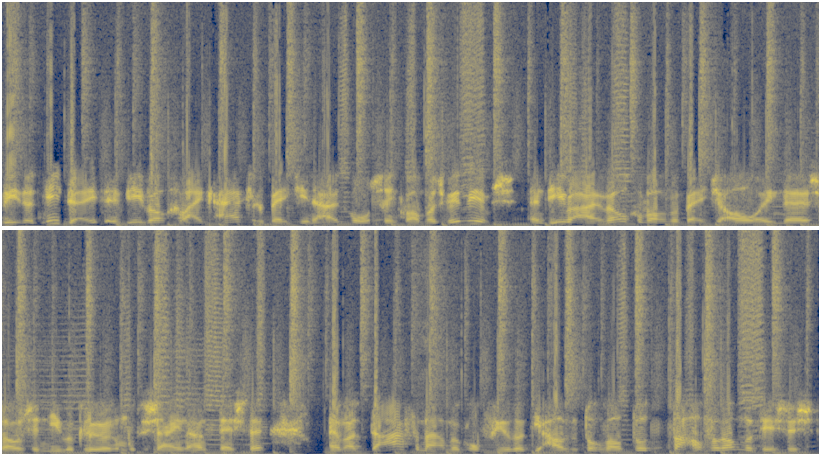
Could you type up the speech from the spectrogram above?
wie dat niet deed en wie wel gelijk eigenlijk een beetje in de uitmonstering kwam, was Williams. En die waren wel gewoon een beetje al in de, zoals ze nieuwe kleuren moeten zijn aan het testen. En wat daar voornamelijk opviel, dat die auto toch wel totaal veranderd is. Dus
